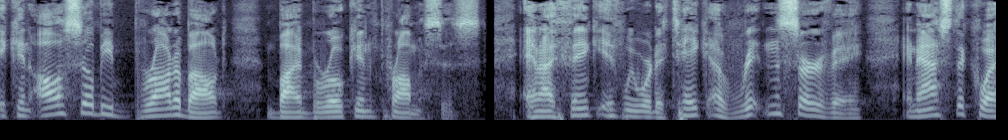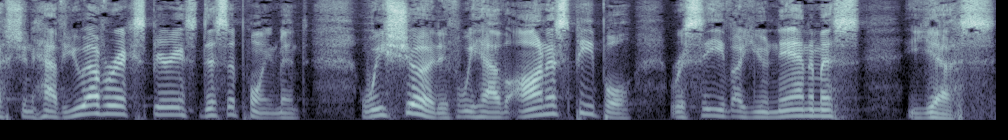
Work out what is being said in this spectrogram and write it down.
It can also be brought about by broken promises. And I think if we were to take a written survey and ask the question, Have you ever experienced disappointment? we should, if we have honest people, receive a unanimous yes.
